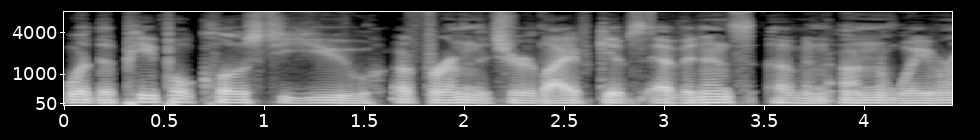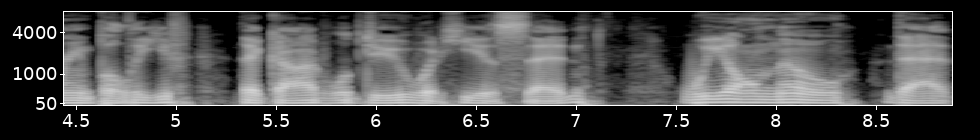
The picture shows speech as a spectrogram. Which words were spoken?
Would the people close to you affirm that your life gives evidence of an unwavering belief that God will do what he has said? We all know that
